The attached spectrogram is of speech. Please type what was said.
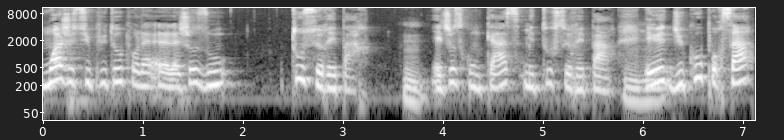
Moi, je suis plutôt pour la, la chose où tout se répare. Il y a des choses qu'on casse, mais tout se répare. Et du coup, pour ça,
